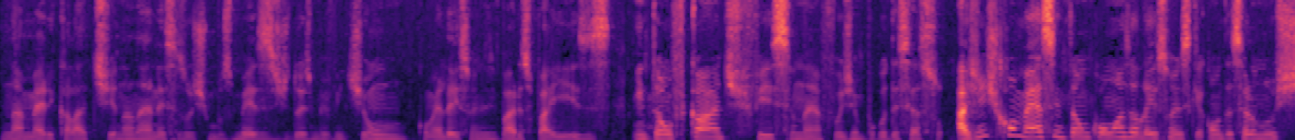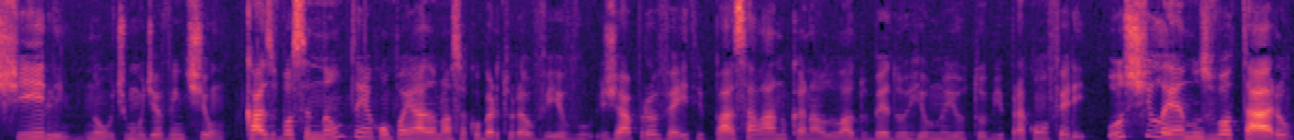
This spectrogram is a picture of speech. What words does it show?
na América Latina, né, nesses últimos meses de 2021, com eleições em vários países. Então fica difícil, né, fugir um pouco desse assunto. A gente começa então com as eleições que aconteceram no Chile no último dia 21. Caso você não tenha acompanhado a nossa cobertura ao vivo, já aproveita e passa lá no canal do lado B do Rio no YouTube para conferir. Os chilenos votaram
